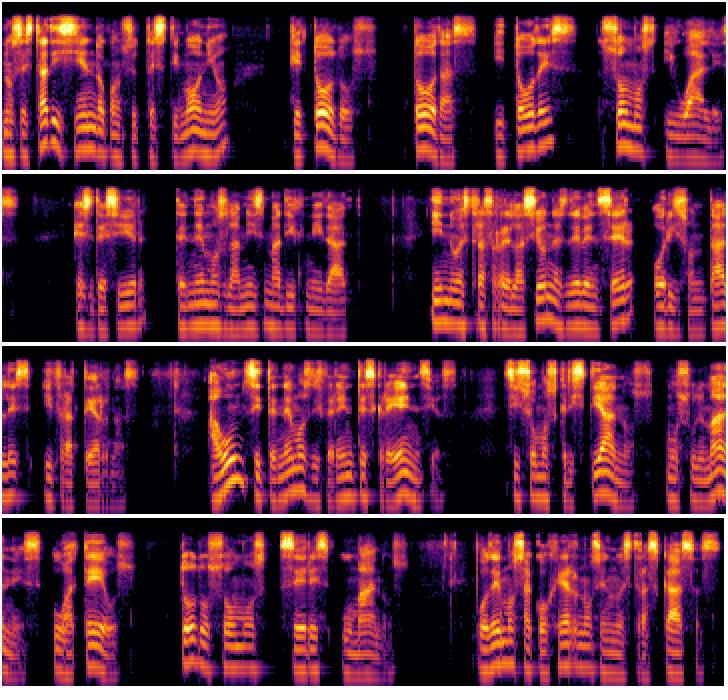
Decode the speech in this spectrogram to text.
nos está diciendo con su testimonio que todos, todas y todes somos iguales, es decir, tenemos la misma dignidad y nuestras relaciones deben ser horizontales y fraternas, aun si tenemos diferentes creencias, si somos cristianos, musulmanes o ateos, todos somos seres humanos. Podemos acogernos en nuestras casas,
